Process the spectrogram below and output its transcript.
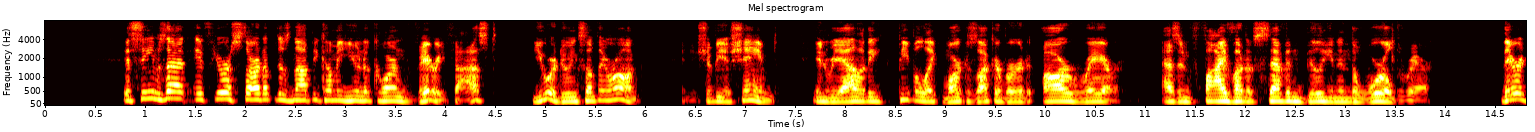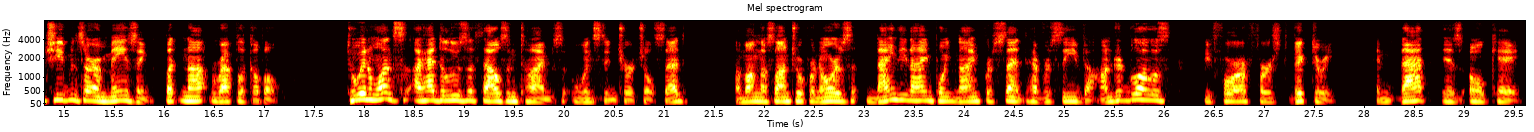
It seems that if your startup does not become a unicorn very fast, you are doing something wrong, and you should be ashamed. In reality, people like Mark Zuckerberg are rare as in 5 out of 7 billion in the world rare. Their achievements are amazing, but not replicable. To win once, I had to lose a thousand times, Winston Churchill said. Among us entrepreneurs, 99.9% have received 100 blows before our first victory, and that is okay.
